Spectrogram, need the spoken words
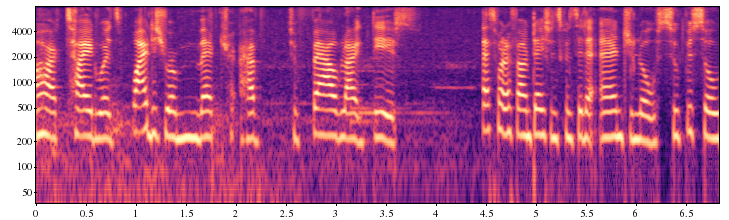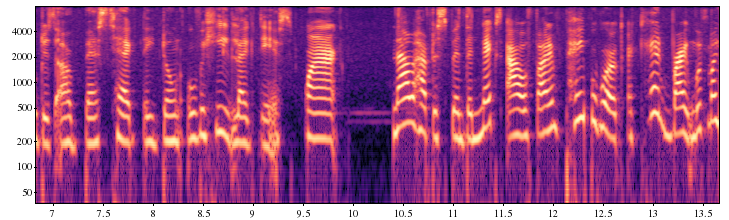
Ah, tired words. Why does your metro have to foul like this? That's why the Foundations consider Angelo super soldiers our best tech. They don't overheat like this. Quack. Now I have to spend the next hour finding paperwork. I can't write with my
